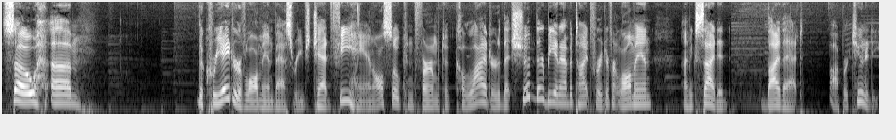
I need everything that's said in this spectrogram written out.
So, um, the creator of Lawman Bass Reeves, Chad Feehan, also confirmed to Collider that should there be an appetite for a different lawman, I'm excited by that opportunity.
